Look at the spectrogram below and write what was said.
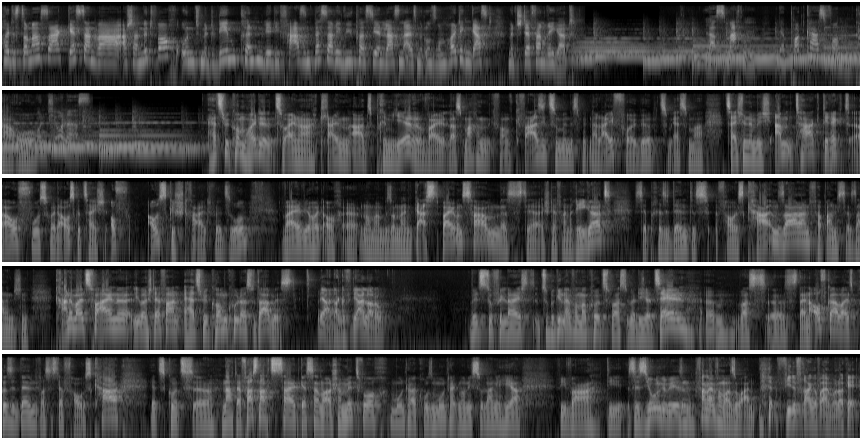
Heute ist Donnerstag, gestern war Aschermittwoch und mit wem könnten wir die Phasen besser Revue passieren lassen als mit unserem heutigen Gast, mit Stefan Regert. Lass machen, der Podcast von Caro und Jonas. Herzlich willkommen heute zu einer kleinen Art Premiere, weil Lass machen quasi zumindest mit einer Live-Folge zum ersten Mal zeichnen wir nämlich am Tag direkt auf, wo es heute ausgezeichnet, auf, ausgestrahlt wird, so weil wir heute auch äh, nochmal einen besonderen Gast bei uns haben. Das ist der Stefan Regert, ist der Präsident des VSK im Saarland, Verbands der saarländischen Karnevalsvereine. Lieber Stefan, herzlich willkommen, cool, dass du da bist. Ja, danke für die Einladung. Willst du vielleicht zu Beginn einfach mal kurz was über dich erzählen? Ähm, was äh, ist deine Aufgabe als Präsident? Was ist der VSK? Jetzt kurz äh, nach der Fastnachtszeit, gestern war schon Mittwoch, Montag, großen Montag, noch nicht so lange her. Wie war die Session gewesen? Fangen wir einfach mal so an. Viele Fragen auf einmal, okay.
